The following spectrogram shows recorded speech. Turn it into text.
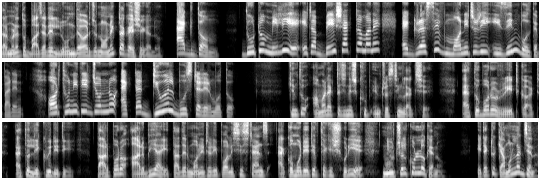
তার মানে তো বাজারে লোন দেওয়ার জন্য অনেক টাকা এসে গেল। একদম। দুটো মিলিয়ে এটা বেশ একটা মানে অ্যাগ্রেসিভ মনিটারি ইজিন বলতে পারেন। অর্থনীতির জন্য একটা ডিউয়েল বুস্টারের মতো। কিন্তু আমার একটা জিনিস খুব ইন্টারেস্টিং লাগছে। এত বড় রেট কাট এত লিকুইডিটি তারপরও আরবিআই তাদের মনিটারি পলিসি স্ট্যান্ডস অ্যাকোমোডেটিভ থেকে সরিয়ে নিউট্রাল করল কেন? এটা একটু কেমন লাগছে না?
